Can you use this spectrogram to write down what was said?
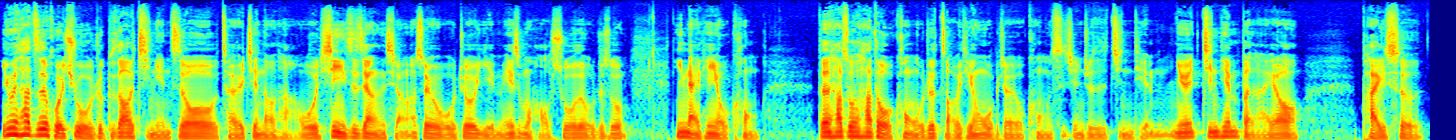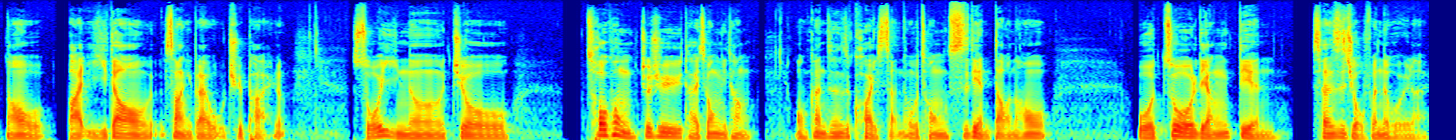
因为他这次回去，我就不知道几年之后才会见到他。我心里是这样想啊，所以我就也没什么好说的。我就说你哪天有空，但是他说他都有空，我就找一天我比较有空的时间，就是今天。因为今天本来要拍摄，然后把移到上礼拜五去拍了，所以呢就抽空就去台中一趟。我干真的是快闪，我从十点到，然后我坐两点三十九分的回来。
